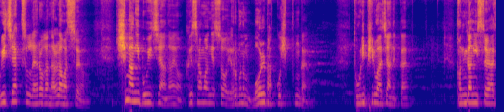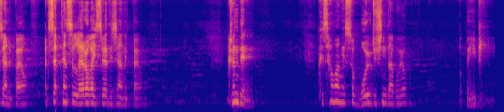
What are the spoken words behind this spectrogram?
reject letter가 날라왔어요. 희망이 보이지 않아요. 그 상황에서 여러분은 뭘 받고 싶은가요? 돈이 필요하지 않을까요? 건강이 있어야 하지 않을까요? 액셉텐스 레터가 있어야 되지 않을까요? 그런데 그 상황에서 뭘 주신다고요? A baby.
